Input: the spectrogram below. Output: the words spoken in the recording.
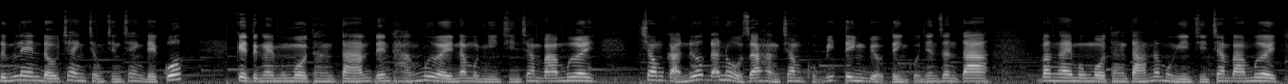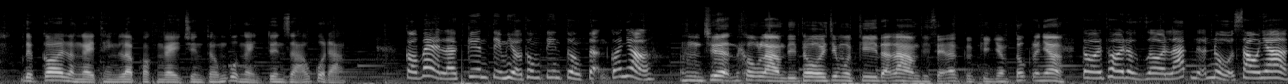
đứng lên đấu tranh chống chiến tranh đế quốc. Kể từ ngày 1 tháng 8 đến tháng 10 năm 1930, trong cả nước đã nổ ra hàng trăm cuộc meeting biểu tình của nhân dân ta, và ngày 1 tháng 8 năm 1930 được coi là ngày thành lập hoặc ngày truyền thống của ngành tuyên giáo của Đảng. Có vẻ là Kiên tìm hiểu thông tin tường tận quá nhở? Chuyện không làm thì thôi chứ một khi đã làm thì sẽ là cực kỳ nghiêm túc đó nha. Thôi thôi được rồi, lát nữa nổ sau nha.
